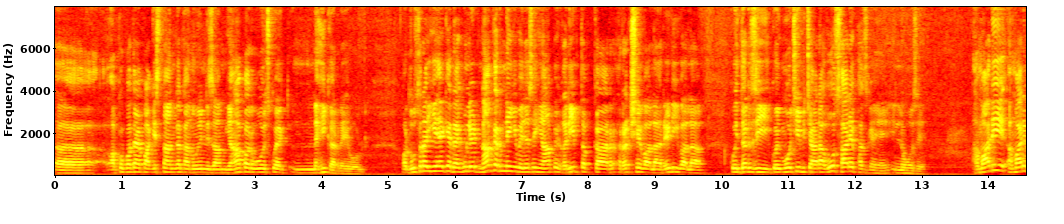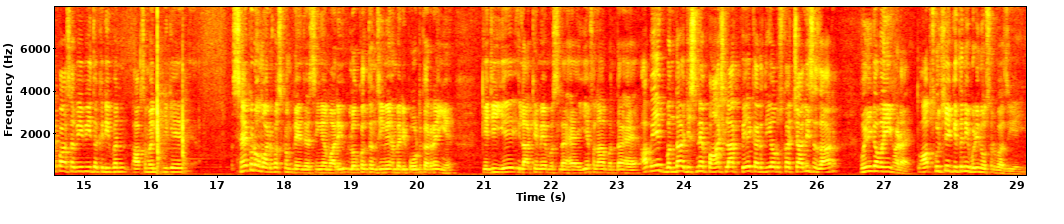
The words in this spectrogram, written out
آپ کو پتا ہے، پاکستان کا قانونی نظام یہاں پر وہ اس کو ایکٹ نہیں کر رہے ہولڈ اور دوسرا یہ ہے کہ ریگولیٹ نہ کرنے کی وجہ سے یہاں پہ غریب طبقہ، رکشے والا، ریڈی والا، کوئی درزی، کوئی موچی بیچارہ، وہ سارے پھنس گئے ہیں ان لوگوں سے۔ ہماری، ہمارے پاس ابھی بھی تقریباً، آپ سمجھ لیجیے کہ سینکڑوں ہمارے پاس کمپلینز ایسی ہیں، ہماری لوکل تنظیمیں ہمیں رپورٹ کر رہی ہیں۔ کہ جی یہ علاقے میں مسئلہ ہے یہ فلاں بندہ ہے۔ اب ایک بندہ جس نے پانچ لاکھ پے کر دیا اور اس کا چالیس ہزار وہیں کا وہیں کھڑا ہے۔ تو آپ سوچیے کتنی بڑی نوسر بازی ہے یہ۔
